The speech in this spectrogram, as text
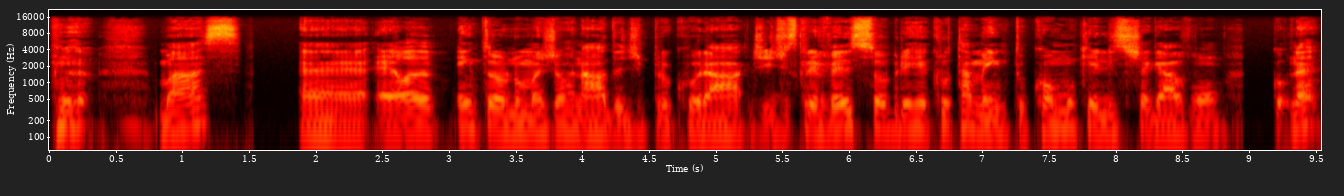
Mas é, ela entrou numa jornada de procurar, de, de escrever sobre recrutamento, como que eles chegavam, né?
